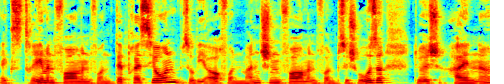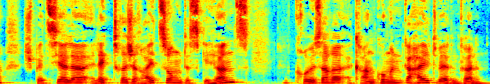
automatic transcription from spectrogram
extremen Formen von Depression sowie auch von manchen Formen von Psychose durch eine spezielle elektrische Reizung des Gehirns größere Erkrankungen geheilt werden können.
